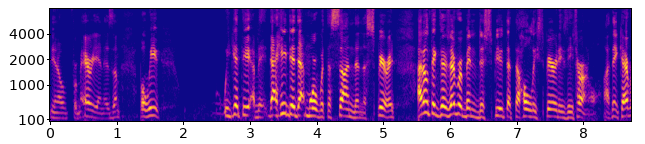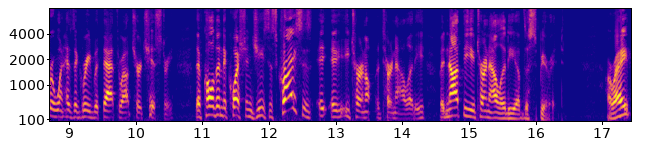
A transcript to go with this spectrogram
you know, from Arianism, but we we get the I mean, that he did that more with the Son than the Spirit. I don't think there's ever been a dispute that the Holy Spirit is eternal. I think everyone has agreed with that throughout church history. They've called into question Jesus Christ's uh, uh, eternal eternality, but not the eternality of the Spirit. All right?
